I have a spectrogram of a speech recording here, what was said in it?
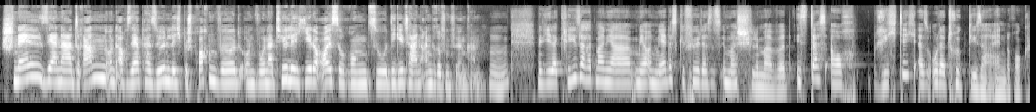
schnell, sehr nah dran und auch sehr persönlich besprochen wird und wo natürlich jede Äußerung zu digitalen Angriffen führen kann. Hm. Mit jeder Krise hat man ja mehr und mehr das Gefühl, dass es immer schlimmer wird. Ist das auch richtig, also oder trügt dieser Eindruck?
